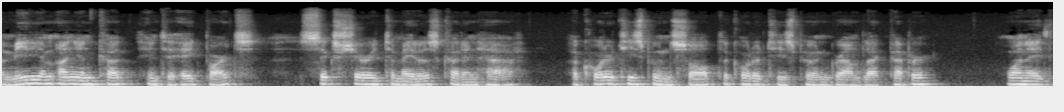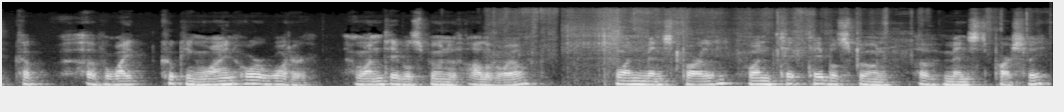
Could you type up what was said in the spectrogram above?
A medium onion cut into eight parts, six cherry tomatoes cut in half, a quarter teaspoon salt, a quarter teaspoon ground black pepper, one eighth cup of white cooking wine or water, one tablespoon of olive oil, one minced barley, one tablespoon of minced parsley.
